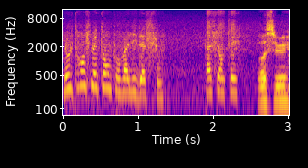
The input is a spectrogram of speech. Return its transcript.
Nous le transmettons pour validation. Patientez. Reçu.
